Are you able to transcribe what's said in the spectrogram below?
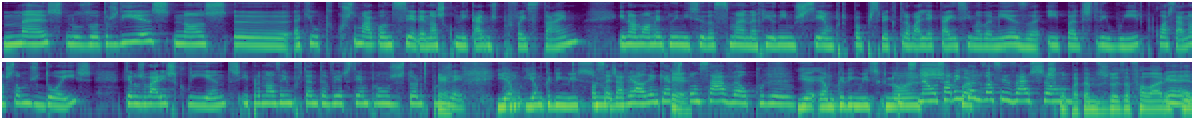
Mas nos outros dias nós eh, aquilo que costuma acontecer é nós comunicarmos por FaceTime e normalmente no início da semana reunimos sempre para perceber que trabalho é que está em cima da mesa e para distribuir, porque lá está, nós somos dois, temos vários clientes e para nós é importante haver sempre um gestor de é. projeto. E, é, é? e é um bocadinho isso. Ou seja, haver alguém que é, É. responsável por. eh, E é, é um bocadinho isso que nós. Porque senão, sabem claro, quando vocês acham. Desculpa, estamos os dois a falar e Eh,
